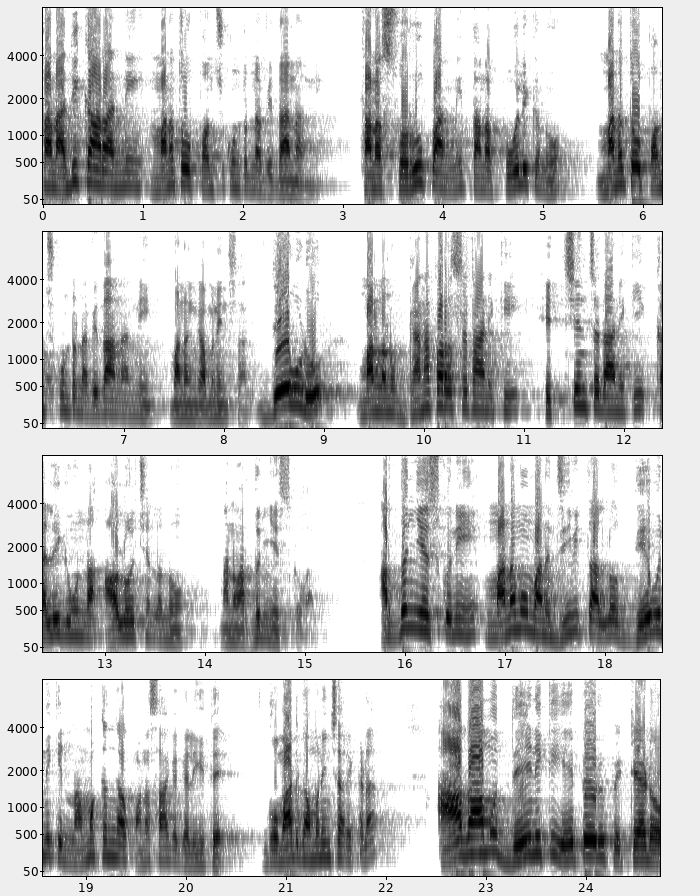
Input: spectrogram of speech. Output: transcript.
తన అధికారాన్ని మనతో పంచుకుంటున్న విధానాన్ని తన స్వరూపాన్ని తన పోలికను మనతో పంచుకుంటున్న విధానాన్ని మనం గమనించాలి. దేవుడు మనలను గణపరచడానికి హెచ్చించడానికి కలిగి ఉన్న ఆలోచనలను మనం అర్థం చేసుకోవాలి. అర్థం చేసుకుని మనము మన జీవితాల్లో దేవునికి నమ్మకంగా కొనసాగగలిగితే ఇంకో మాట గమనించారు ఇక్కడ? ఆదాము దేనికి ఏ పేరు పెట్టాడో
